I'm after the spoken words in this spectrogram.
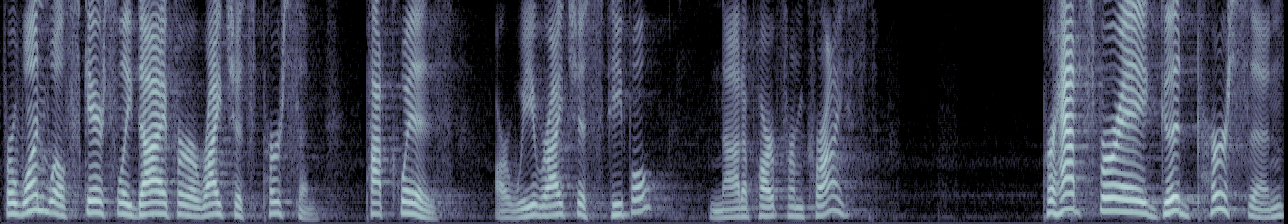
For one will scarcely die for a righteous person. Pop quiz Are we righteous people? Not apart from Christ. Perhaps for a good person,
